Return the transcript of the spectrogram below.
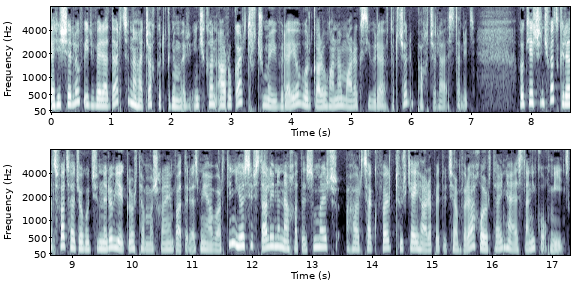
Վերհիշելով իր վերադարձը նա հաճախ կրկնում էր. «Ինչքան առուկար թռչում էի վրայով, որ կարողանամ Արաքսի վրայով թռչել ու փախչել Հայաստանից»։ Ոգեշնչված գրանցված հաջողություններով երկրորդ համաշխարհային պատերազմի ավարտին Յոսիֆ Ստալինը նախատեսում էր հարձակվել Թուրքիայի Հանրապետության վրա խորհրդային Հայաստանի կողմից,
